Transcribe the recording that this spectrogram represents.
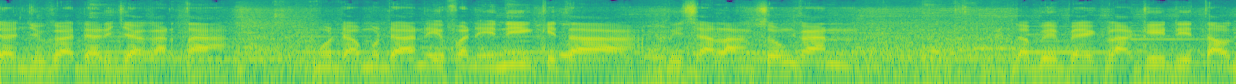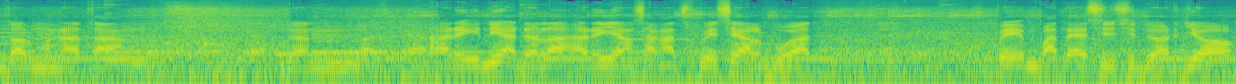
dan juga dari Jakarta mudah-mudahan event ini kita bisa langsungkan lebih baik lagi di tahun-tahun mendatang. Dan hari ini adalah hari yang sangat spesial buat P4SI Sidoarjo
